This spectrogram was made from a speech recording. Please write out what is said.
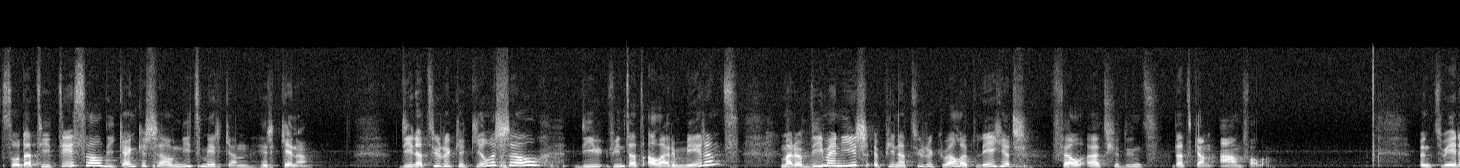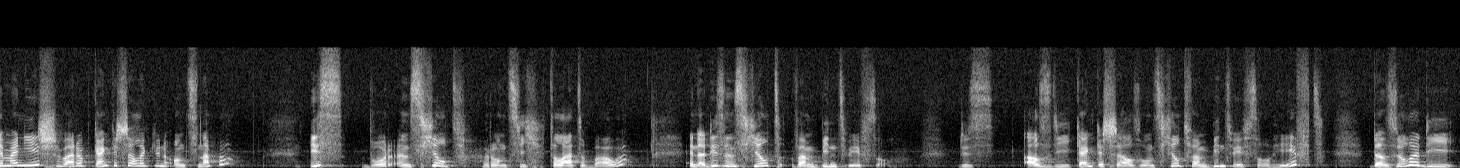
zodat die T-cel die kankercel niet meer kan herkennen. Die natuurlijke killercel die vindt dat alarmerend, maar op die manier heb je natuurlijk wel het leger fel uitgedund dat kan aanvallen. Een tweede manier waarop kankercellen kunnen ontsnappen is door een schild rond zich te laten bouwen. En dat is een schild van bindweefsel. Dus als die kankercel zo'n schild van bindweefsel heeft, dan zullen die,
